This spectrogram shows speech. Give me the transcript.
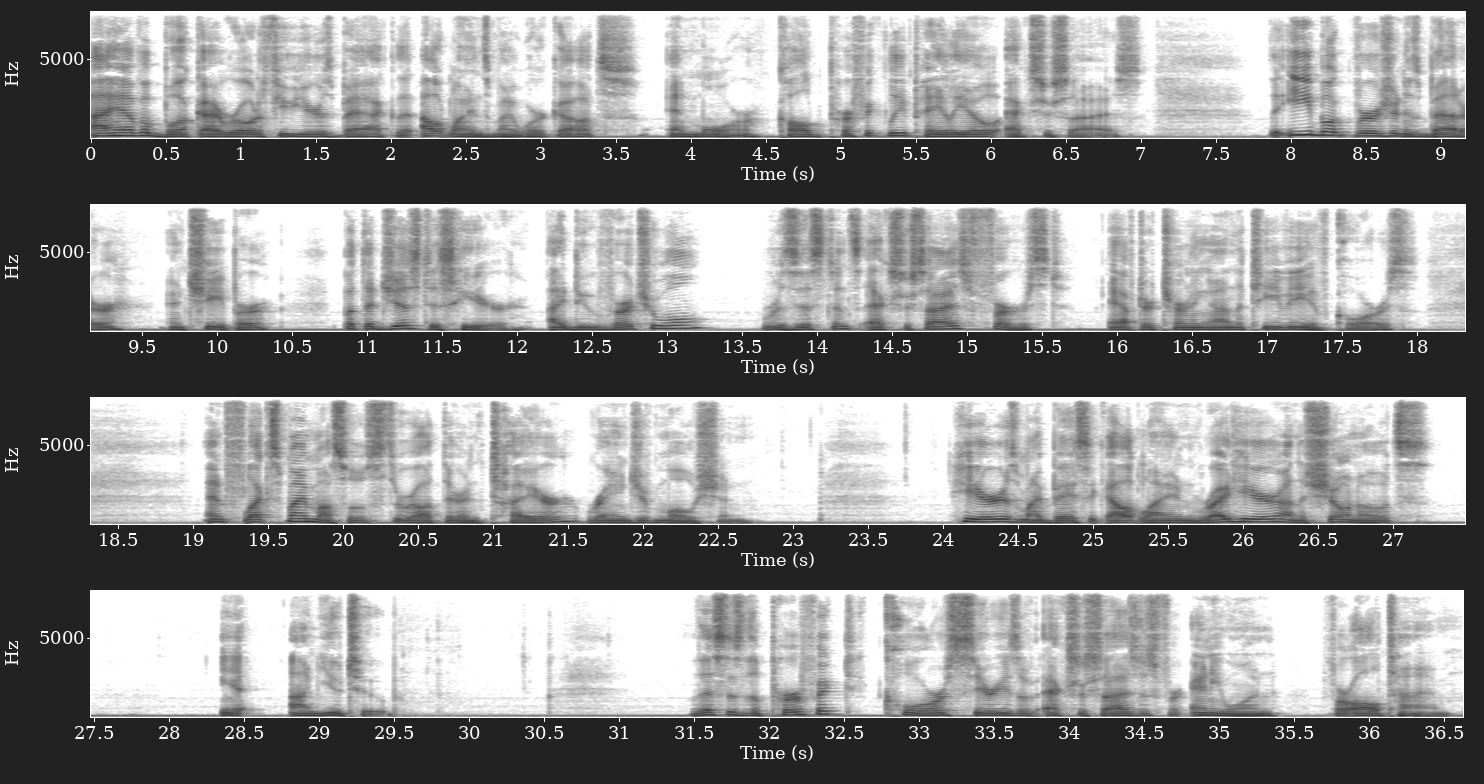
I have a book I wrote a few years back that outlines my workouts and more called Perfectly Paleo Exercise. The ebook version is better and cheaper, but the gist is here. I do virtual resistance exercise first, after turning on the TV, of course, and flex my muscles throughout their entire range of motion. Here is my basic outline right here on the show notes on YouTube. This is the perfect core series of exercises for anyone for all time.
